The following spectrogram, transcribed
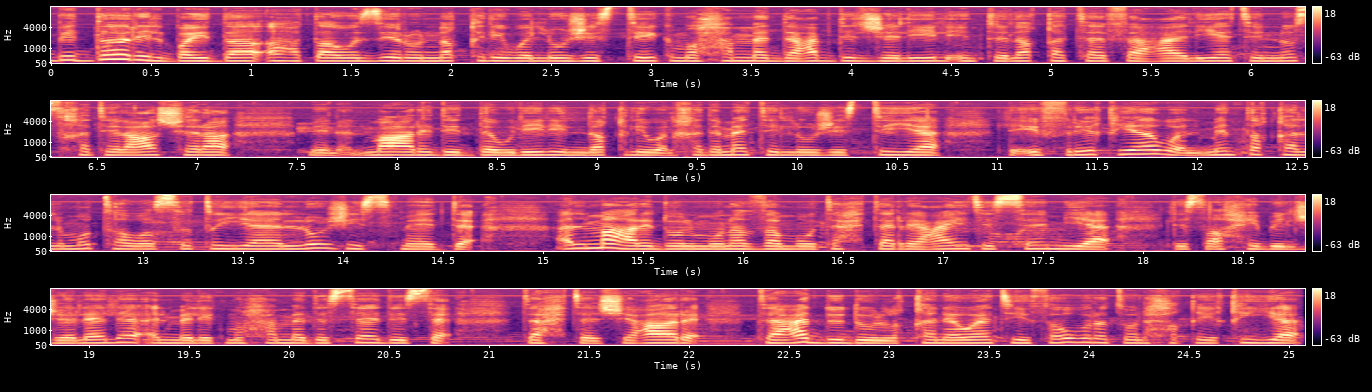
بالدار البيضاء أعطى وزير النقل واللوجستيك محمد عبد الجليل انطلاقة فعالية النسخة العاشرة من المعرض الدولي للنقل والخدمات اللوجستية لإفريقيا والمنطقة المتوسطية لوجيسميد. المعرض المنظم تحت الرعاية السامية لصاحب الجلالة الملك محمد السادس. تحت شعار تعدد القنوات ثورة حقيقية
